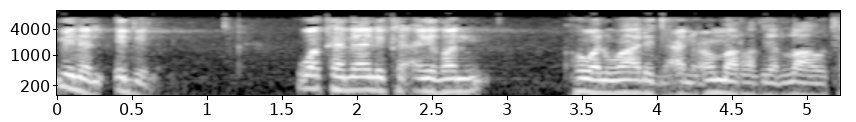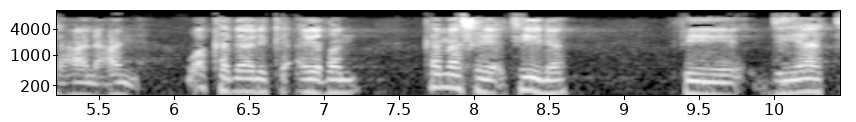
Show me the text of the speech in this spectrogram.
من الإبل. وكذلك أيضا هو الوارد عن عمر رضي الله تعالى عنه. وكذلك أيضا كما سيأتينا في ديات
